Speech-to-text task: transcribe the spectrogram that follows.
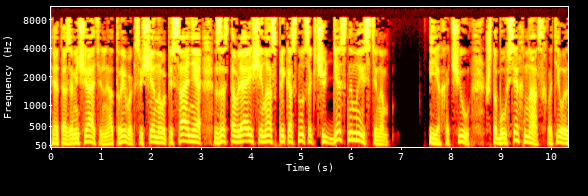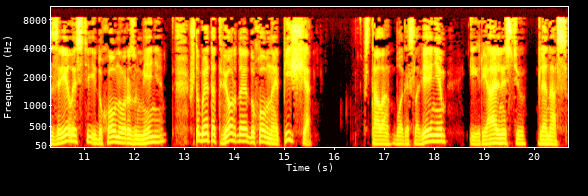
Это замечательный отрывок священного писания, заставляющий нас прикоснуться к чудесным истинам. И я хочу, чтобы у всех нас хватило зрелости и духовного разумения, чтобы эта твердая духовная пища стала благословением и реальностью для нас.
